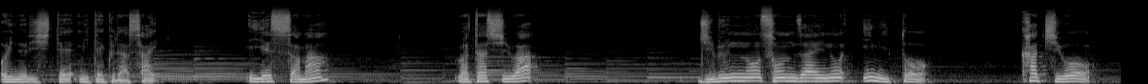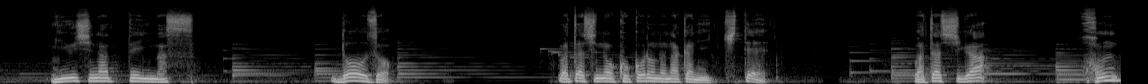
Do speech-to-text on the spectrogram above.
お祈りしてみてください。イエス様私は自分の存在の意味と価値を見失っています。どうぞ私の心の中に来て私が本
